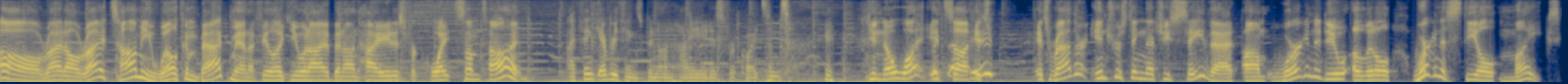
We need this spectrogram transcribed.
All right, all right. Tommy, welcome back, man. I feel like you and I have been on hiatus for quite some time. I think everything's been on hiatus for quite some time. You know what? it's uh it's it's rather interesting that you say that. Um, we're gonna do a little. We're gonna steal Mike's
